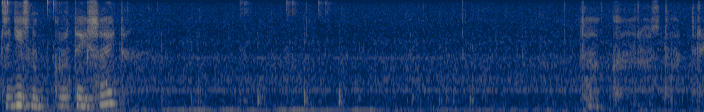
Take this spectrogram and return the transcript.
Це дійсно крутий сайт. Так, раз, два, три.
